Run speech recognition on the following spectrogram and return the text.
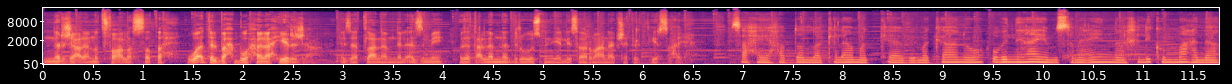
نرجع لنطفو على السطح وقت البحبوحة رح يرجع إذا طلعنا من الأزمة وإذا تعلمنا دروس من يلي صار معنا بشكل كتير صحيح. صحيح عبد الله كلامك بمكانه. وبالنهاية مستمعينا خليكم معنا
